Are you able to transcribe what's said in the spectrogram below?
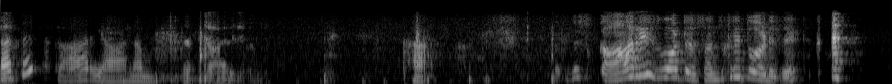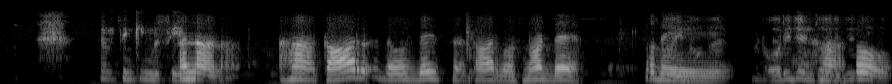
तत् कार्यानं तत् कार्यानं हा. this car is what a sanskrit word is it I was thinking the Uh, same. no no ha car those days uh, car was not there so I they that. but origins origins so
